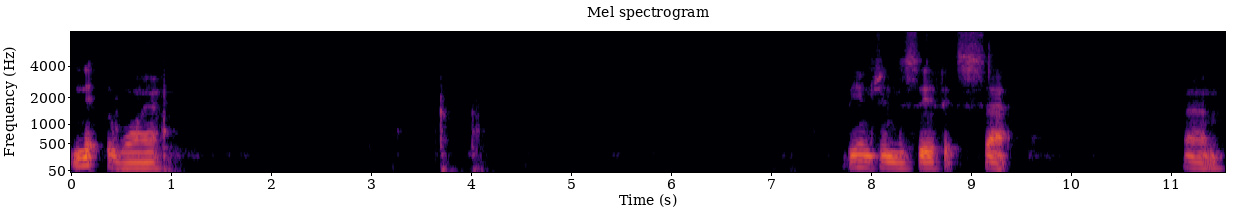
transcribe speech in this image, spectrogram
nip the wire. Be interesting to see if it's set. Um,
